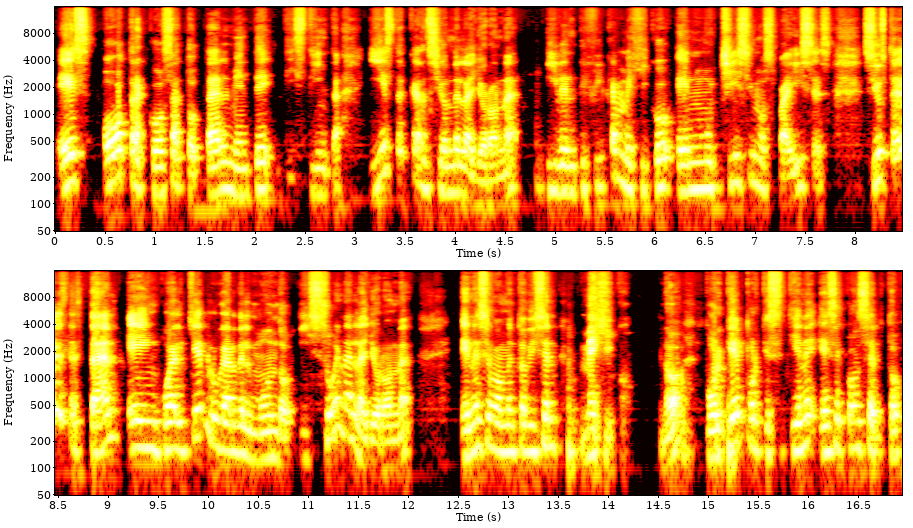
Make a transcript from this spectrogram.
Es otra cosa totalmente distinta. Y esta canción de La Llorona identifica a México en muchísimos países. Si ustedes están en cualquier lugar del mundo y suena La Llorona, en ese momento dicen México ¿no? ¿Por qué? Porque se tiene ese concepto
